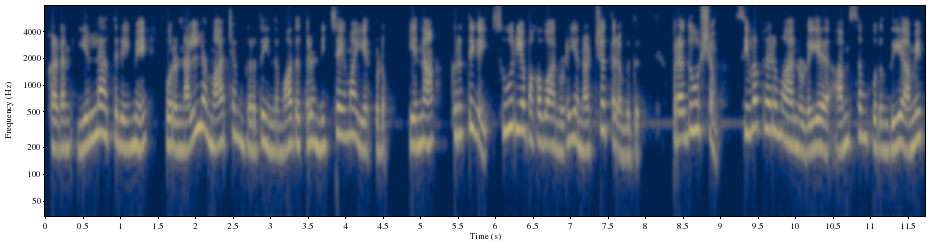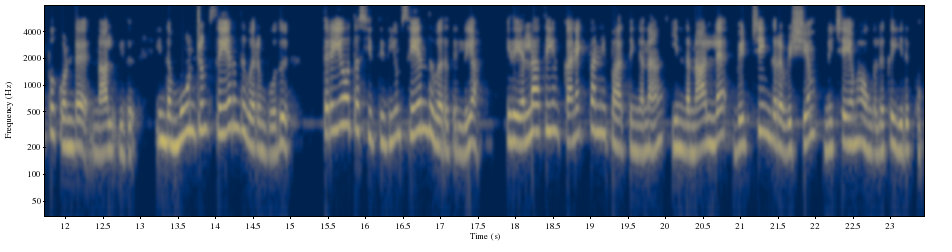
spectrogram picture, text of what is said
கடன் எல்லாத்துலேயுமே ஒரு நல்ல மாற்றம்ங்கிறது இந்த மாதத்துல நிச்சயமா ஏற்படும். ஏன்னா கிருத்திகை சூரிய பகவானுடைய நட்சத்திரம் இது. பிரதோஷம் சிவபெருமானுடைய அம்சம் பொருந்திய அமைப்பு கொண்ட நாள் இது. இந்த மூன்றும் சேர்ந்து வரும்போது திரையோதசி திதியும் சேர்ந்து வருது இல்லையா? இது எல்லாத்தையும் கனெக்ட் பண்ணி பார்த்தீங்கன்னா இந்த நாளில் வெற்றிங்கிற விஷயம் நிச்சயமாக உங்களுக்கு இருக்கும்.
